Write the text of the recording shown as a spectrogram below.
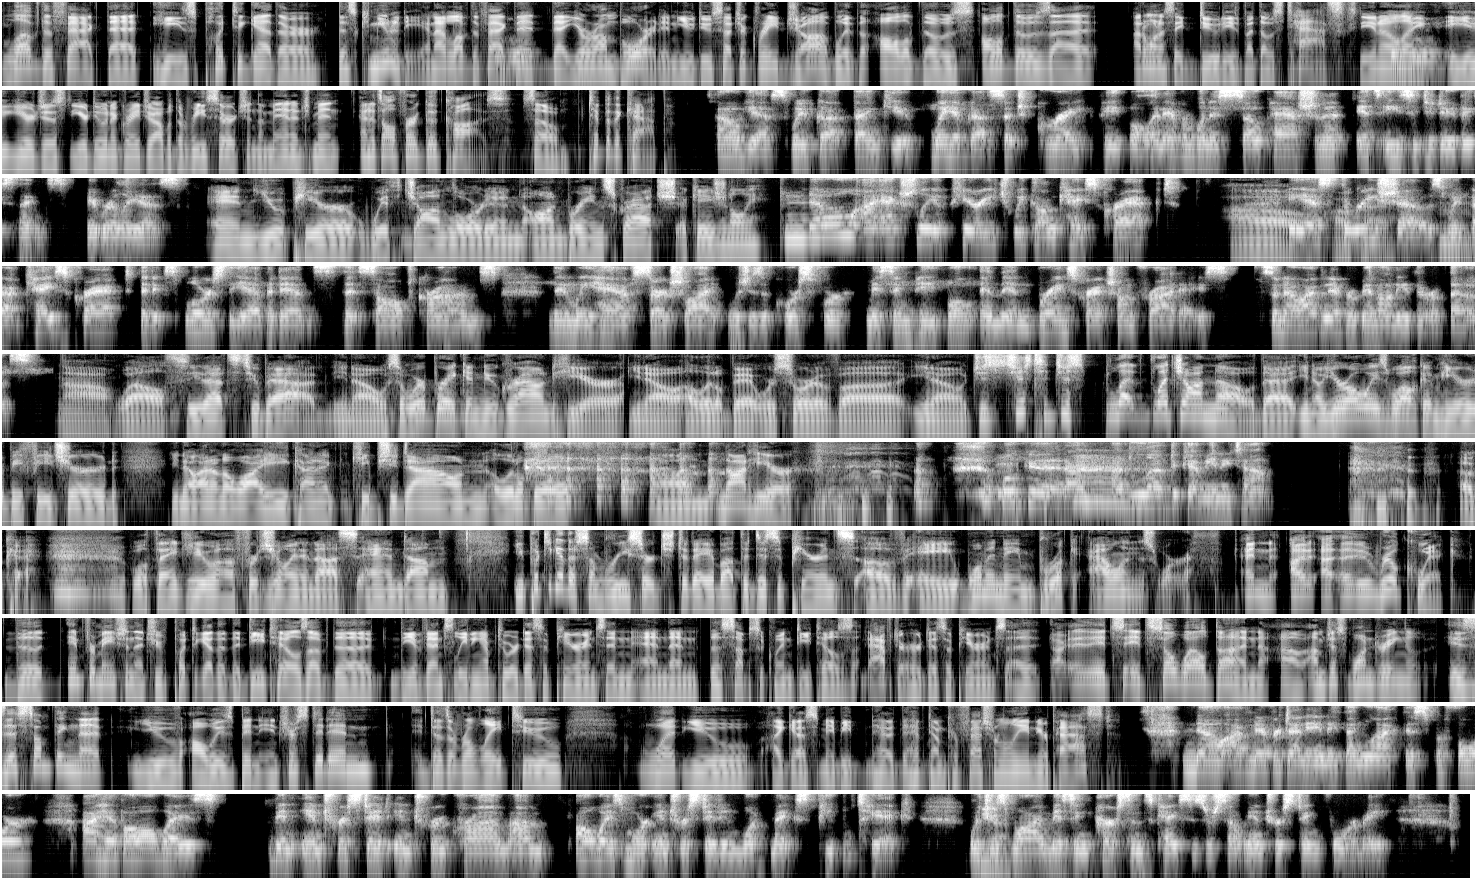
love the fact that he's put together this community, and I love the fact mm-hmm. that that you're on board and you do such a great job with all of those all of those uh, I don't want to say duties, but those tasks, you know, mm-hmm. like you, you're just, you're doing a great job with the research and the management, and it's all for a good cause. So, tip of the cap. Oh, yes. We've got, thank you. We have got such great people, and everyone is so passionate. It's easy to do these things. It really is. And you appear with John Lordan on Brain Scratch occasionally? No, I actually appear each week on Case Cracked. Oh, he has three okay. shows. Mm. We've hmm. got Case Cracked that explores the evidence that solved crimes. Then we have Searchlight, which is, of course, for missing people, and then Brain Scratch on Fridays. So no, I've never been on either of those. Ah, well, see, that's too bad, you know. So we're breaking new ground here, you know, a little bit. We're sort of, uh, you know, just just to just let let John know that you know you're always welcome here to be featured. You know, I don't know why he kind of keeps you down a little bit. um, not here. well, good. I'd, I'd love to come anytime. Okay. Well, thank you uh, for joining us. And um, you put together some research today about the disappearance of a woman named Brooke Allensworth. And I, I, real quick, the information that you've put together, the details of the the events leading up to her disappearance, and and then the subsequent details after her disappearance, uh, it's it's so well done. Uh, I'm just wondering, is this something that you've always been interested in? Does it relate to what you, I guess, maybe have, have done professionally in your past? No, I've never done anything like this before. I have always been interested in true crime. I'm always more interested in what makes people tick, which yeah. is why missing persons cases are so interesting for me.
